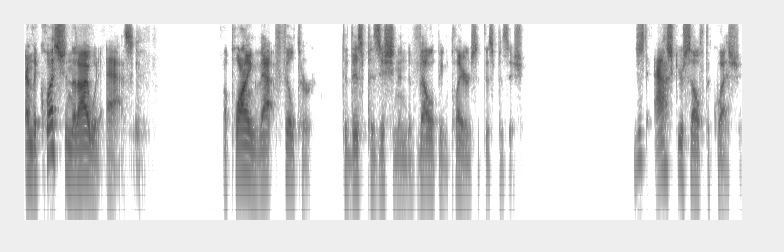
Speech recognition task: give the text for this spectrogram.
And the question that I would ask, applying that filter to this position and developing players at this position, just ask yourself the question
